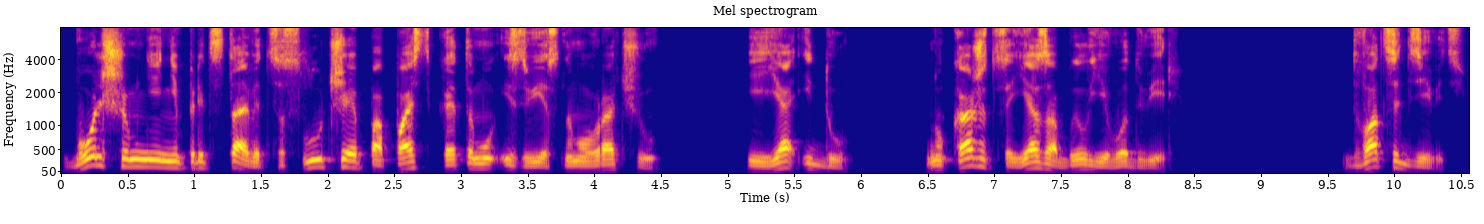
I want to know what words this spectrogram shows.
Больше мне не представится случая попасть к этому известному врачу. И я иду. Но, кажется, я забыл его дверь. 29.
